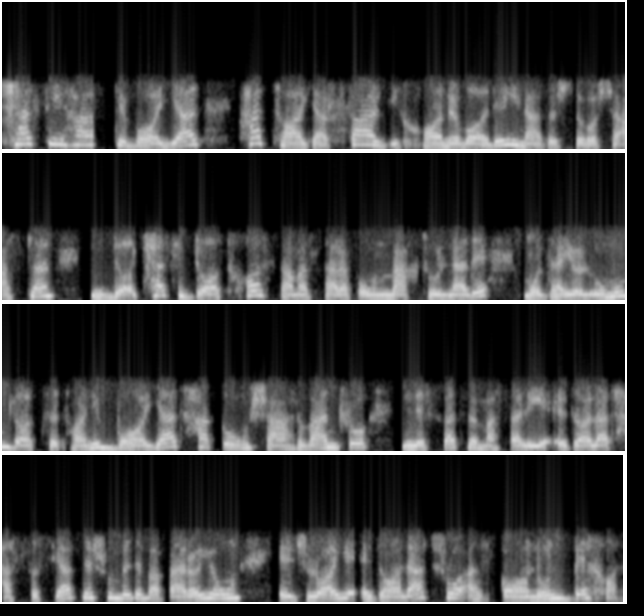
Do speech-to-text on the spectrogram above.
کسی هست که باید حتی اگر فردی خانواده ای نداشته باشه اصلا کسی دادخواست هم از طرف اون مقتول نده مدعی العموم دادستانی باید حق اون شهروند رو نسبت به مسئله عدالت حساسیت نشون بده و برای اون اجرای عدالت رو از قانون بخواد.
